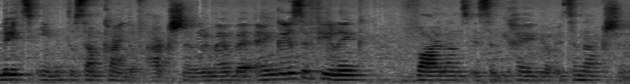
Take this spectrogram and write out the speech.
leads into some kind of action. Remember anger is a feeling, violence is a behavior, it's an action.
